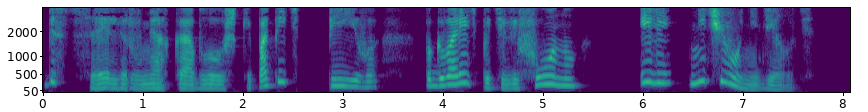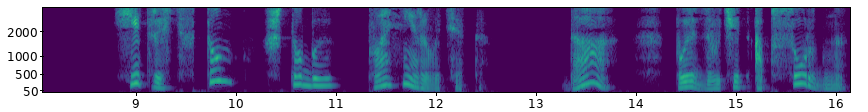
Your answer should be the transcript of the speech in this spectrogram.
бестселлер в мягкой обложке, попить пиво, поговорить по телефону или ничего не делать. Хитрость в том, чтобы планировать это. Да, пусть звучит абсурдно,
